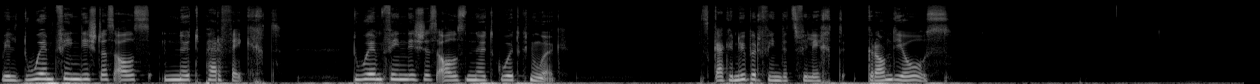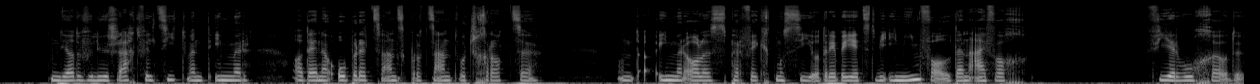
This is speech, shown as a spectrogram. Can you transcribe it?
Weil du empfindest das als nicht perfekt. Du empfindest es als nicht gut genug. Das Gegenüber findet es vielleicht grandios. Und ja, du verlierst recht viel Zeit, wenn du immer an diesen oberen 20% kratzen willst und immer alles perfekt muss sein. Oder eben jetzt wie in meinem Fall, dann einfach vier Wochen oder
